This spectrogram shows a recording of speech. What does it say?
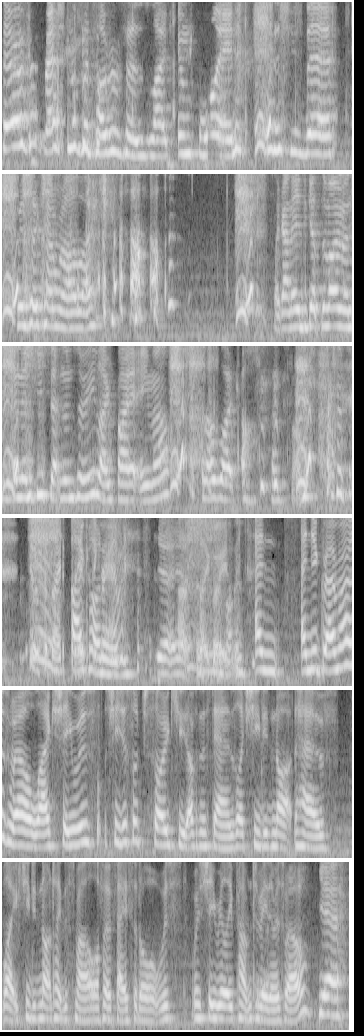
there are professional photographers like employed, and she's there with her camera, like. It's like I need to get the moment, and then she sent them to me like via email, and I was like, "Oh, thanks, mum." Iconic. yeah, yeah, That's so it's funny. And and your grandma as well. Like she was, she just looked so cute up in the stands. Like she did not have, like she did not take the smile off her face at all. Was was she really pumped to be there as well? Yeah,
